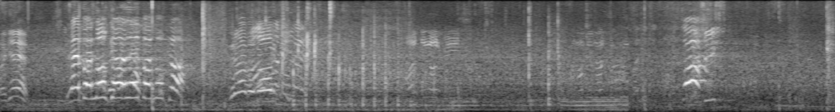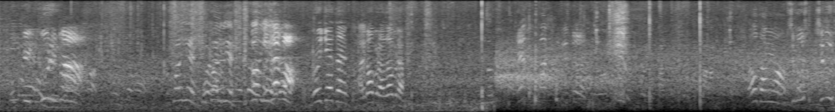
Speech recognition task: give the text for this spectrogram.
Tak jest! Lewa noga, lewa noga! Brawo Norbi! Ładnie Norbi! Panowie Norbi! Lecisz? Kupi, kurwa! Spokojnie, spokojnie. To z lewa! Rój jeden! Dobra, dobra. No Damian, Przymusz, przymusz!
